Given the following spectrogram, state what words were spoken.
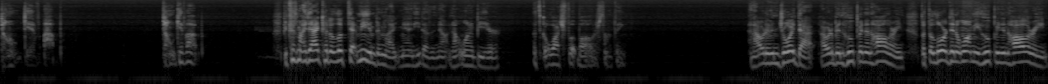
don't give up. Don't give up. Because my dad could have looked at me and been like, man, he doesn't not, not want to be here. Let's go watch football or something. And I would have enjoyed that. I would have been hooping and hollering. But the Lord didn't want me hooping and hollering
